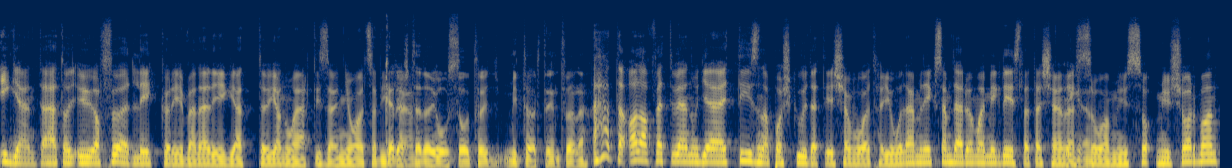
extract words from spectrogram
igen, tehát hogy ő a Föld légkörében elégett január 18-án. Kerested a jó szót, hogy mi történt vele? Hát alapvetően ugye egy tíznapos küldetése volt, ha jól emlékszem, de erről majd még részletesen lesz Igen. szó a műsorban.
